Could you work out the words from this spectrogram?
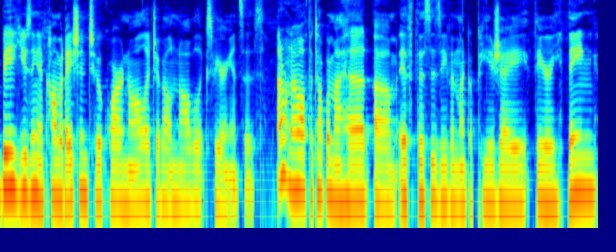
B, using accommodation to acquire knowledge about novel experiences. I don't know off the top of my head um, if this is even like a Piaget theory thing.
